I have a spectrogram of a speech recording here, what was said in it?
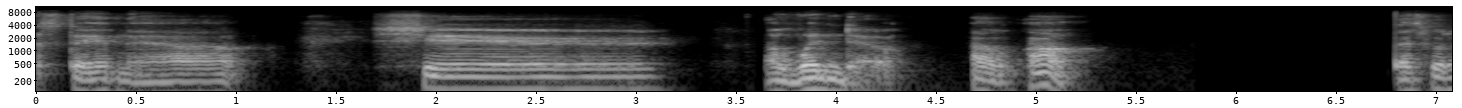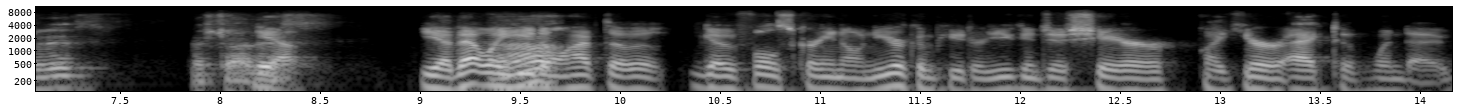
stand now. Share a window. Oh, oh. That's what it is. Let's try this. Yeah, Yeah, that way you Ah. don't have to go full screen on your computer. You can just share like your active window.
